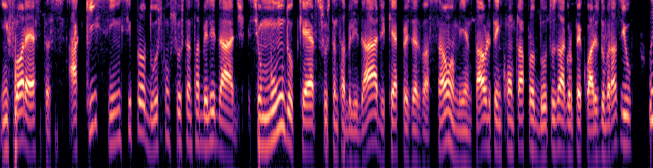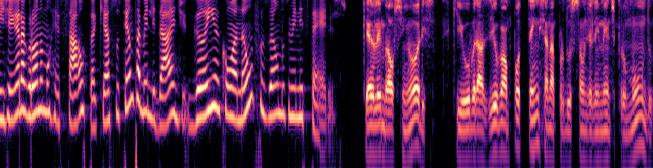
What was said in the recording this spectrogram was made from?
em florestas. Aqui sim se produz com sustentabilidade. Se o mundo quer sustentabilidade, quer preservação ambiental, ele tem que comprar produtos agropecuários do Brasil. O engenheiro agrônomo ressalta que a sustentabilidade ganha com a não fusão dos ministérios. Quero lembrar aos senhores que o Brasil é uma potência na produção de alimentos para o mundo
